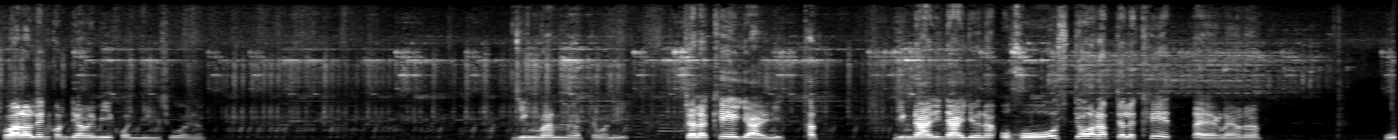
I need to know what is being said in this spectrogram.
เพราะว่าเราเล่นคนเดียวไม่มีคนยิงช่วยนะครับ ยิงมันนะครับจังหวะนี้จระเข้ใหญ่นี่ถ้ ยิงได้นี่ได้เยอะนะ โอ้โหสุดยอดครับจระเข้แตกแล้วนะครับหู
